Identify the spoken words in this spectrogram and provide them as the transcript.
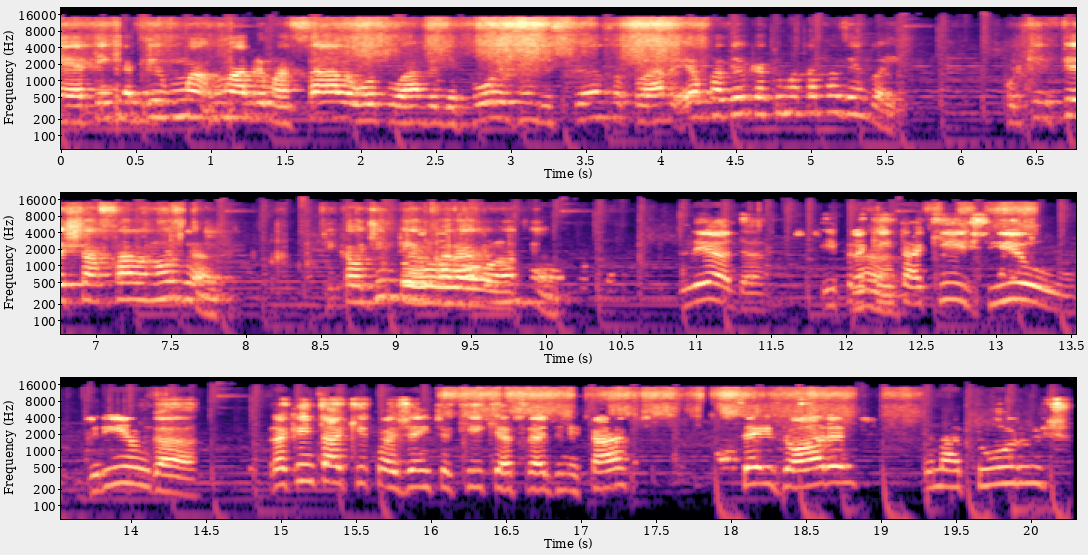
É, tem que abrir uma, um abre uma sala, o outro abre depois, um descansa, outro abre. É pra ver o que a turma tá fazendo aí. Porque fechar a sala não adianta. Ficar o dia inteiro parado não adianta. Leda, e para Ah. quem tá aqui, Gil, Gringa, para quem tá aqui com a gente aqui, que é Fred Nicasso, seis horas, imaturos,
